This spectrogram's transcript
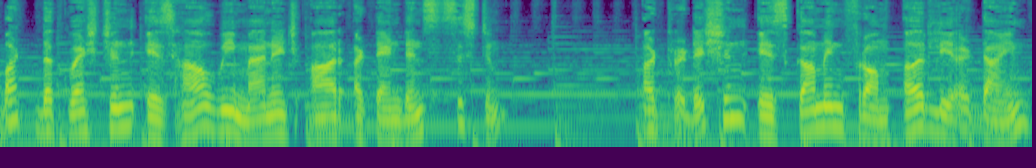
But the question is how we manage our attendance system. A tradition is coming from earlier time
